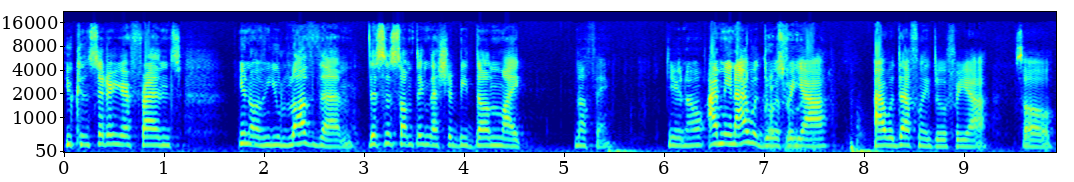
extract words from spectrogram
you consider your friends, you know, if you love them, this is something that should be done like nothing. You know? I mean, I would do Absolutely. it for y'all. I would definitely do it for y'all. So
